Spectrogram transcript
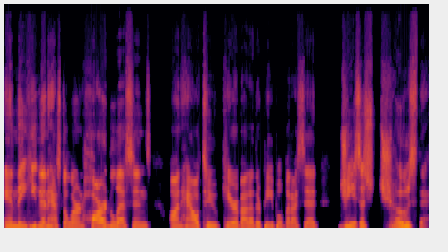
And then he then has to learn hard lessons on how to care about other people. But I said, Jesus chose that.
